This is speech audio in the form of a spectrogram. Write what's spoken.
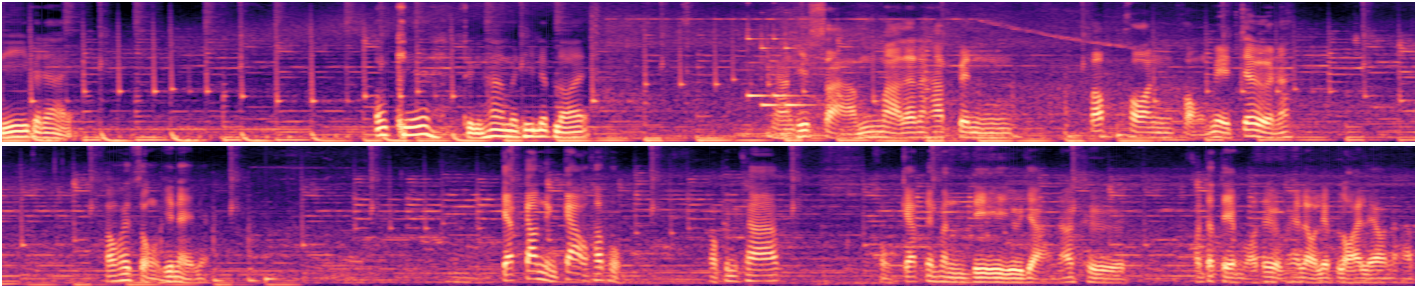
นี้ก็ได้ โอเค ถึงห้างไปที่เรียบร้อย งานที่ 3 มาแล้วนะครับ เป็นป๊อปคอร์นของเมเจอร์นะ เขาให้ส่งที่ไหนเนี่ยแก๊ป919 ครับผม ขอบคุณครับ ของแก๊ปเนี่ยมันดีอยู่อย่างนะคือเขาจะเตรียมออเดอร์ให้เราเรียบร้อยแล้วนะครับ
